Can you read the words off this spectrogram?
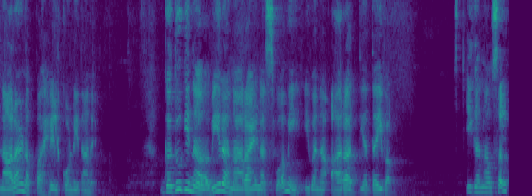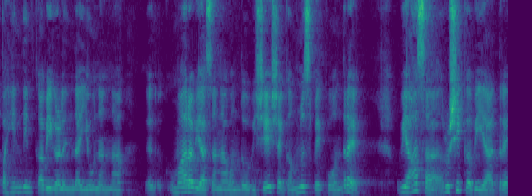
ನಾರಾಯಣಪ್ಪ ಹೇಳ್ಕೊಂಡಿದ್ದಾನೆ. ಗದುಗಿನ ವೀರನಾರಾಯಣ ಸ್ವಾಮಿ ಇವನ ಆರಾಧ್ಯ ದೈವ. ಈಗ ನಾವು ಸ್ವಲ್ಪ ಹಿಂದಿನ ಕವಿಗಳಿಂದ ಇವನನ್ನು ಕುಮಾರವ್ಯಾಸನ ಒಂದು ವಿಶೇಷ ಗಮನಿಸಬೇಕು ಅಂದರೆ ವ್ಯಾಸ ಋಷಿ ಕವಿಯಾದರೆ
